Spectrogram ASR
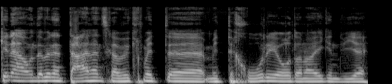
Genau, und eben einen Teil haben sie wirklich mit, äh, mit der Choreo oder noch irgendwie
